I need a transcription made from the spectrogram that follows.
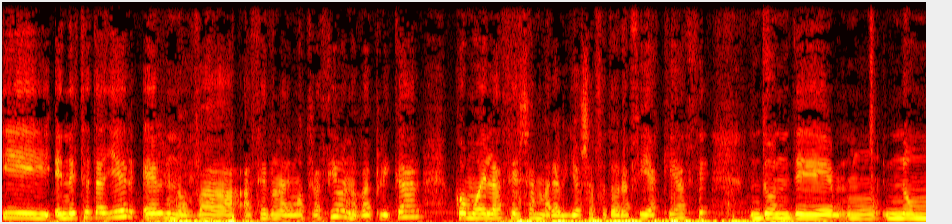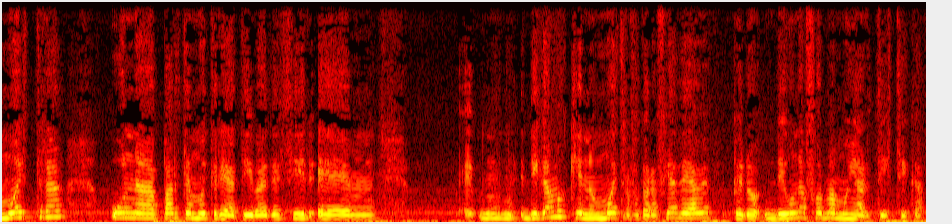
Y en este taller él nos va a hacer una demostración, nos va a explicar cómo él hace esas maravillosas fotografías que hace, donde mm, nos muestra una parte muy creativa, es decir, eh, digamos que nos muestra fotografías de aves, pero de una forma muy artística.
